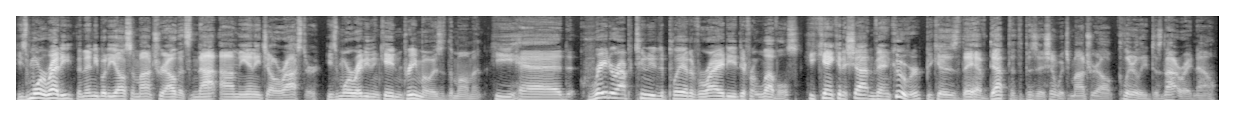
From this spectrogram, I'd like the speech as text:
He's more ready than anybody else in Montreal that's not on the NHL roster. He's more ready than Cayden Primeau is at the moment. He had greater opportunity to play at a variety of different levels. He can't get a shot in Vancouver because they have depth at the position, which Montreal clearly does not right now.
